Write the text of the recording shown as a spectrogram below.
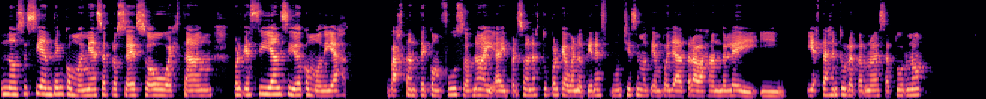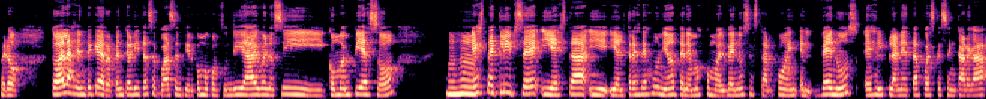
no se sienten como en ese proceso o están, porque sí han sido como días bastante confusos, ¿no? Hay, hay personas, tú porque, bueno, tienes muchísimo tiempo ya trabajándole y, y, estás en tu retorno de Saturno, pero toda la gente que de repente ahorita se pueda sentir como confundida, ay, bueno, sí, ¿cómo empiezo? Este eclipse y, esta, y, el 3 de junio tenemos como el Venus Star Point. El Venus es el planeta pues que se encarga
